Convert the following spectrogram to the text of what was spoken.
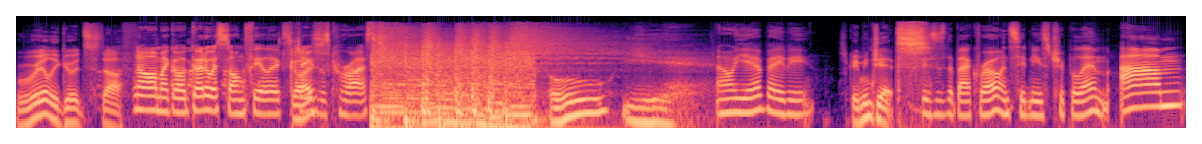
Really good stuff. Oh my God, go to a song, Felix. Guys? Jesus Christ. Oh yeah, Oh yeah, baby. screaming Jets. This is the back row and Sydney's Triple M. Um,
